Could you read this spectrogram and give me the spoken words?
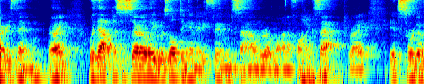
very thin, right? Without necessarily resulting in a thin sound or a monophonic Mm. sound, right? It's sort of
